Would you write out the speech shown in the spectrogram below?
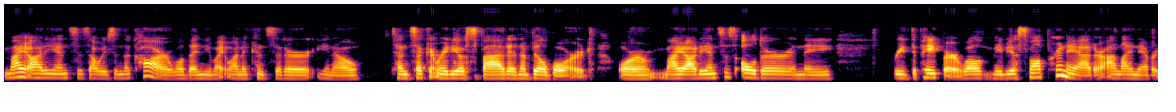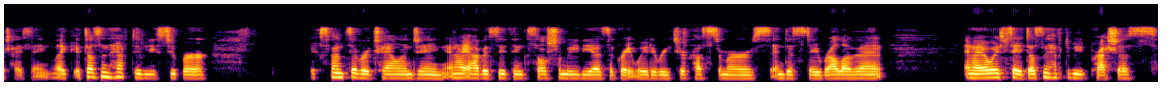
my audience is always in the car, well, then you might want to consider, you know, 10 second radio spot and a billboard. Or my audience is older and they read the paper. Well, maybe a small print ad or online advertising. Like it doesn't have to be super expensive or challenging. And I obviously think social media is a great way to reach your customers and to stay relevant. And I always say it doesn't have to be precious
